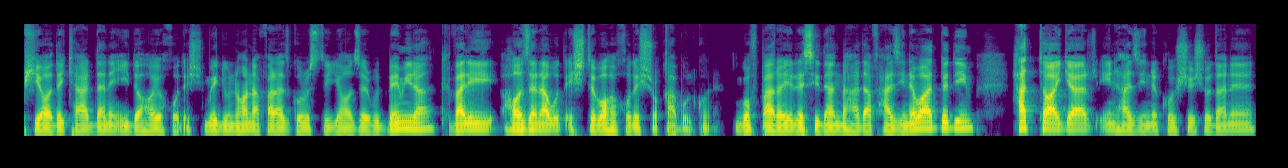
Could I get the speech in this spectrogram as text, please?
پیاده کردن ایده های خودش. میلیون ها نفر از گرسنگی حاضر بود بمیرن ولی حاضر نبود اشتباه خودش رو قبول کنه. گفت برای رسیدن به هدف هزینه باید بدیم. حتی اگر این هزینه کشته شدن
